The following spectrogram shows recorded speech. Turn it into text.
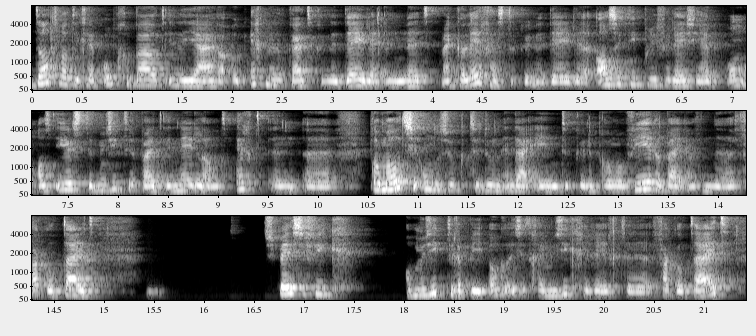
dat wat ik heb opgebouwd in de jaren ook echt met elkaar te kunnen delen en met mijn collega's te kunnen delen. Als ik die privilege heb om als eerste muziektherapeut in Nederland echt een uh, promotieonderzoek te doen en daarin te kunnen promoveren bij een uh, faculteit specifiek op muziektherapie, ook al is het geen muziekgerichte faculteit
